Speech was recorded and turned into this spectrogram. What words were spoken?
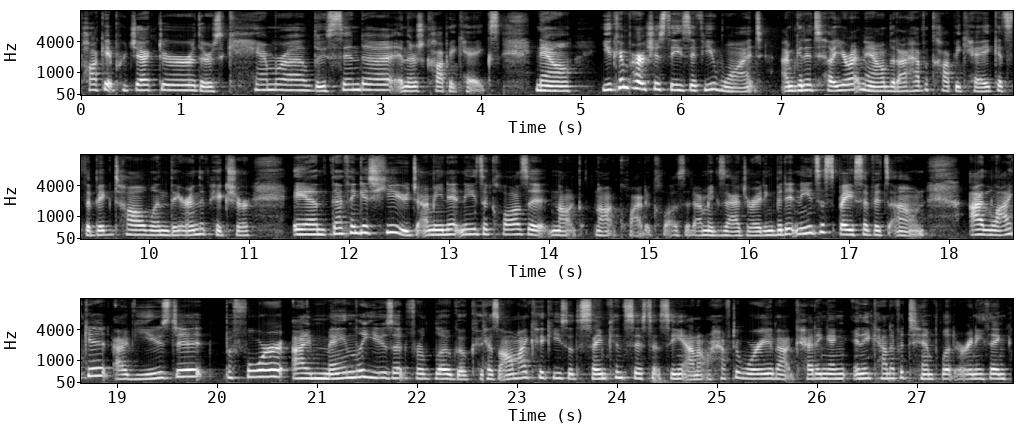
pocket projector, there's camera, Lucida, and there's KopyKakes. Now, you can purchase these if you want. I'm going to tell you right now that I have a KopyKake. It's the big tall one there in the picture, and that thing is huge. I mean, it needs a closet, not not quite a closet. I'm exaggerating, but it needs a space of its own. I like it. I've used it before. I mainly use it for logo because all my cookies are the same consistency. I don't have to worry about cutting any kind of a template or anything.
